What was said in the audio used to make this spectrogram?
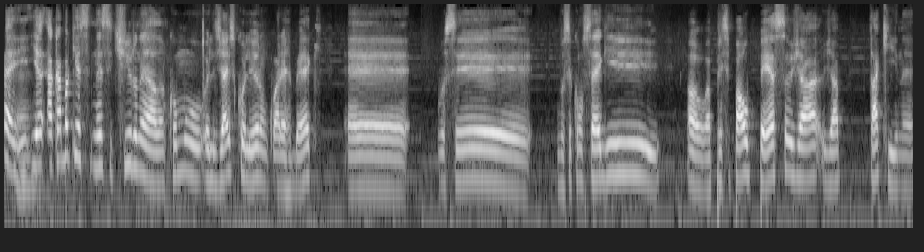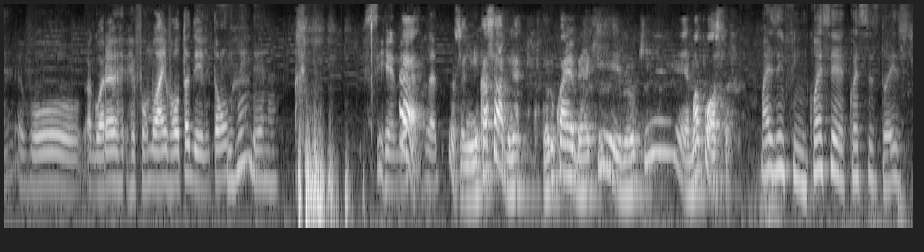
É, é. E, e, acaba que esse, nesse tiro, né, Alan, como eles já escolheram o quarterback, é, você você consegue ó, a principal peça já já tá aqui, né? Eu vou agora reformular em volta dele. Então se render, né? se render. É, né? você nunca sabe, né? Todo quarterback rookie é uma aposta. Mas enfim, com, esse, com esses dois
